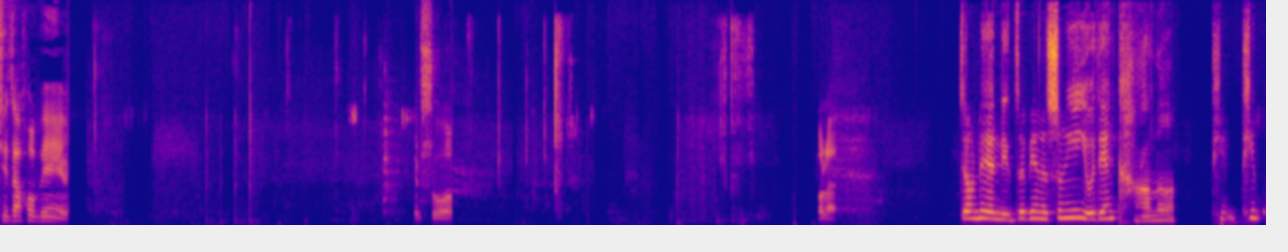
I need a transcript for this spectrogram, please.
其实他后边也说好了，教练，你这边的声音有点卡呢，听听不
